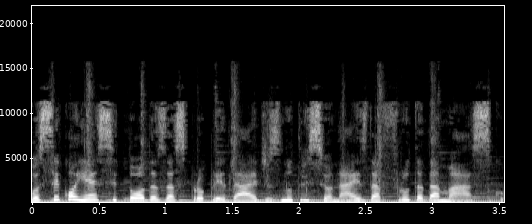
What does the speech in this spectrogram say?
Você conhece todas as propriedades nutricionais da fruta damasco.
